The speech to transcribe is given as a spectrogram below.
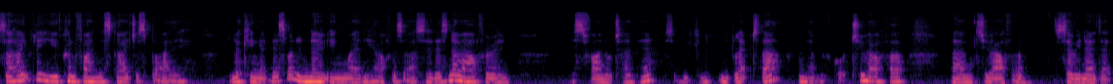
So hopefully you can find this guy just by looking at this one and noting where the alphas are. So there's no alpha in this final term here, so we can neglect that. And then we've got 2 alpha, um, 2 alpha, so we know that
